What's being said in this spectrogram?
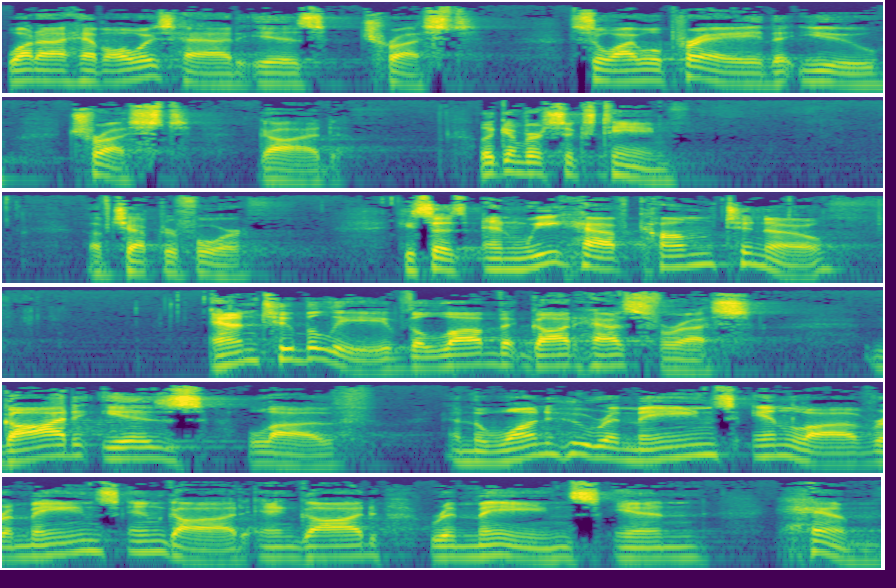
What I have always had is trust. So I will pray that you trust God. Look in verse 16 of chapter 4. He says, And we have come to know and to believe the love that God has for us. God is love, and the one who remains in love remains in God, and God remains in him.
